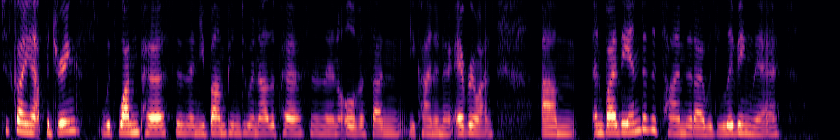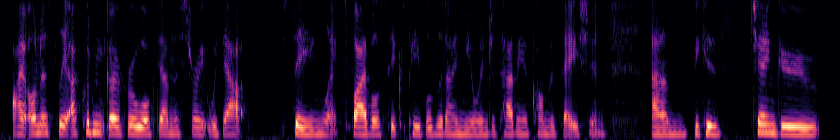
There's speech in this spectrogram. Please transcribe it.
just going out for drinks with one person, then you bump into another person, and then all of a sudden you kind of know everyone. Um, and by the end of the time that I was living there, I honestly I couldn't go for a walk down the street without seeing like five or six people that I knew and just having a conversation um, because Canggu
